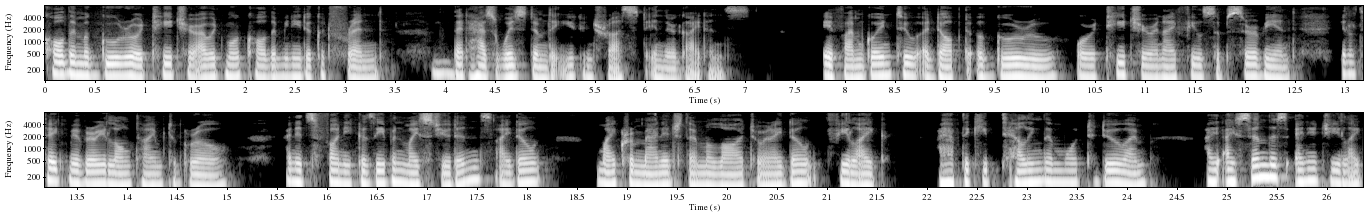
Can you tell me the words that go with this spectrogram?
call them a guru or teacher. I would more call them you need a good friend. Mm. that has wisdom that you can trust in their guidance if I'm going to adopt a guru or a teacher and I feel subservient, it'll take me a very long time to grow. And it's funny because even my students, I don't micromanage them a lot or I don't feel like I have to keep telling them what to do. I'm I, I send this energy like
